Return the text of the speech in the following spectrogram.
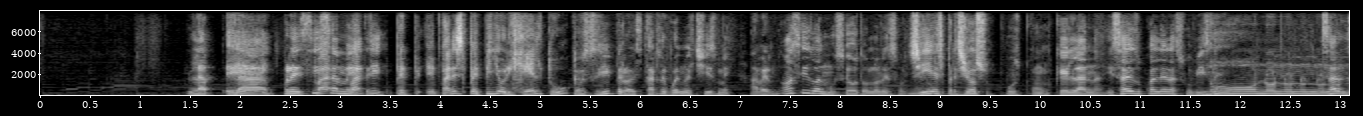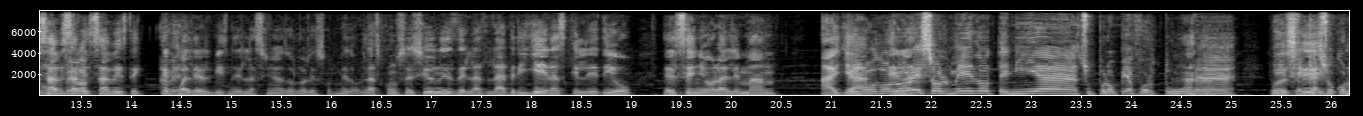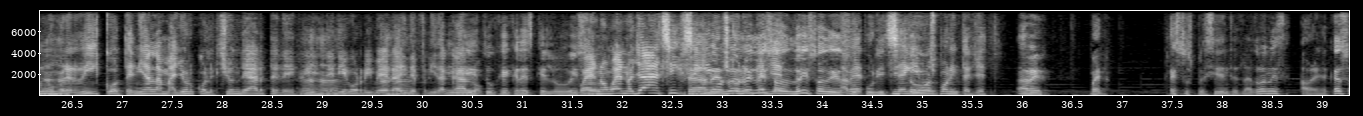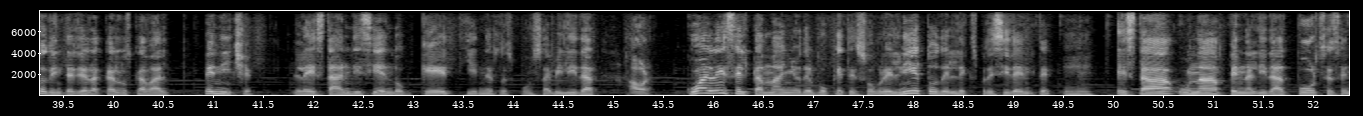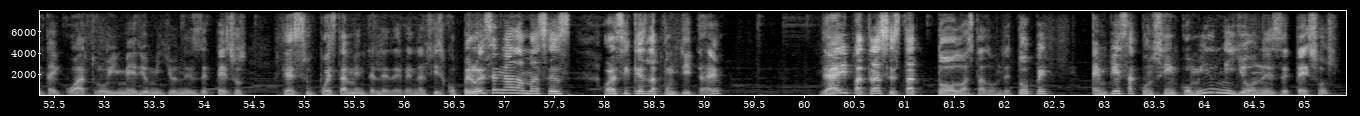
La, eh, la- Pa- precisamente. Pati, Pepe- eh, pareces Pepillo Origel, tú. pues sí, pero está re bueno el chisme. A ver, ¿no has ido al Museo Dolores Olmedo? Sí, es precioso. Pues con qué lana. ¿Y sabes cuál era su business? No, no, no, no, no. ¿Sabes, no, sabes, pero- sabes, sabes de, de ver. cuál era el business de la señora Dolores Olmedo? Las concesiones de las ladrilleras que le dio el señor alemán allá. Pero la- Dolores Olmedo tenía su propia fortuna. Pues sí, se casó con un hombre rico, tenía la mayor colección de arte de, Diego Rivera ajá. y de Frida ¿Y Kahlo. tú qué crees que lo hizo? Bueno, bueno, ya, sí, O sea, a seguimos ver, con lo- Interjet. hizo- lo hizo de A su ver, puritito- Seguimos por Interjet. A ver, bueno, estos presidentes ladrones, ahora en el caso de Interior a Carlos Cabal, Peniche, le están diciendo que tiene responsabilidad. Ahora, ¿cuál es el tamaño del boquete? Sobre el nieto del expresidente está una penalidad por 64 y medio millones de pesos que supuestamente le deben al fisco. Pero ese nada más es, ahora sí que es la puntita, ¿eh? De ahí para atrás está todo hasta donde tope. Empieza con 5 mil millones de pesos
